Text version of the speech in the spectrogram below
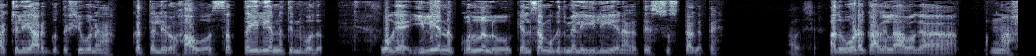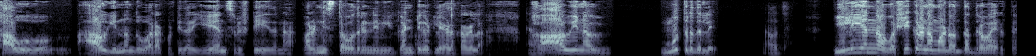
ಆಕ್ಚುಲಿ ಯಾರಿಗೂ ಗೊತ್ತು ಶಿವನ ಕತ್ತಲ್ಲಿರೋ ಹಾವು ಸತ್ತ ಇಲಿಯನ್ನ ತಿನ್ಬೋದು. ಹೋಗೆ ಇಲಿಯನ್ನು ಕೊಲ್ಲಲು ಕೆಲಸ ಮುಗಿದ ಮೇಲೆ ಇಲಿ ಏನಾಗುತ್ತೆ? ಸುಸ್ತಾಗತ್ತೆ. ಹೌದು ಸರ್. ಅದು ಓಡಕ್ಕಾಗಲ್ಲ ಅವಾಗ ಹಾವು ಹಾವು ಹಾವಿಗೆ ಇನ್ನೊಂದು ವರ ಕೊಟ್ಟಿದ್ದಾರೆ. ಏನ್ ಸೃಷ್ಟಿ ಇದನ್ನ? ವರ್ಣಿಸ್ತಾ ಹೋದ್ರೆ ನಿನಗೆ ಗಂಟೆಗಟ್ಲೆ ಹೇಳಕ್ಕಾಗಲ್ಲ. ಹಾವಿನ ಮೂತ್ರದಲ್ಲಿ ಇಲಿಯನ್ನ ವಶೀಕರಣ ಮಾಡುವಂತ ದ್ರವ ಇರುತ್ತೆ.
